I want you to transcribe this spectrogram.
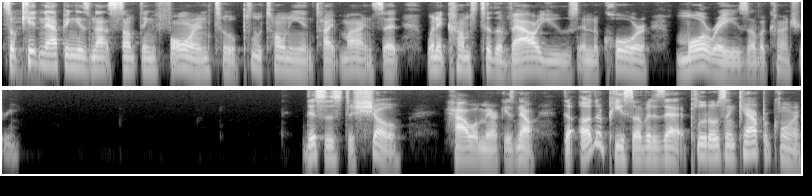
So Mhm. kidnapping is not something foreign to a Plutonian type mindset when it comes to the values and the core mores of a country. This is to show how America is. Now, the other piece of it is that Pluto's in Capricorn.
